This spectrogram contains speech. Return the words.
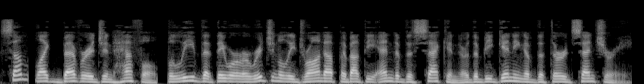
Some, like Beveridge and Hefele, believe that they were originally drawn up about the end of the 2nd or the beginning of the 3rd century.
